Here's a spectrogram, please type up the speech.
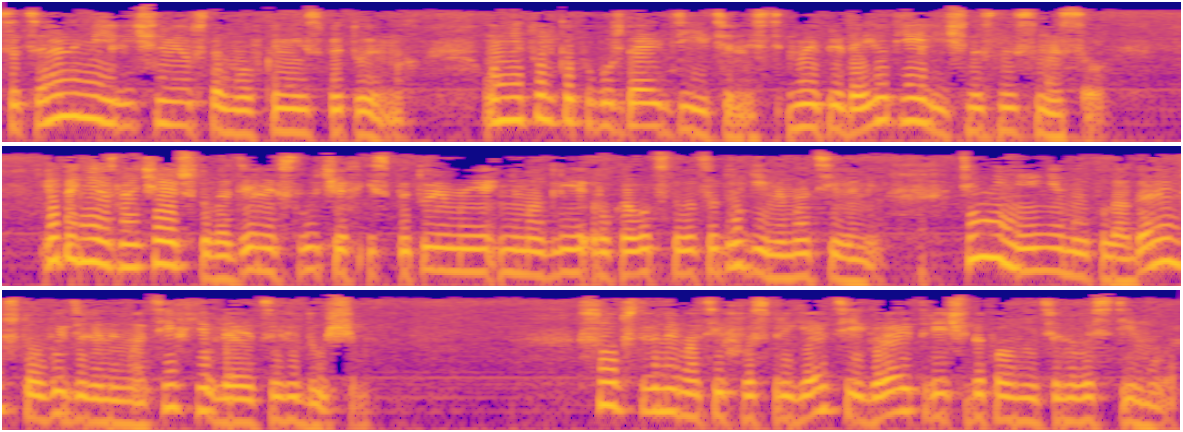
социальными и личными установками испытуемых. Он не только побуждает деятельность, но и придает ей личностный смысл. Это не означает, что в отдельных случаях испытуемые не могли руководствоваться другими мотивами. Тем не менее, мы полагаем, что выделенный мотив является ведущим. Собственный мотив восприятия играет речь дополнительного стимула.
